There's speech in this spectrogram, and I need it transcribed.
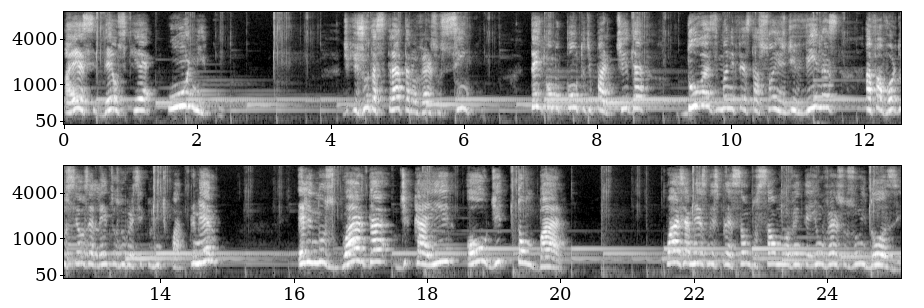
a esse Deus que é único, de que Judas trata no verso 5, tem como ponto de partida duas manifestações divinas a favor dos seus eleitos no versículo 24. Primeiro, ele nos guarda de cair ou de tombar. Quase a mesma expressão do Salmo 91, versos 1 e 12.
